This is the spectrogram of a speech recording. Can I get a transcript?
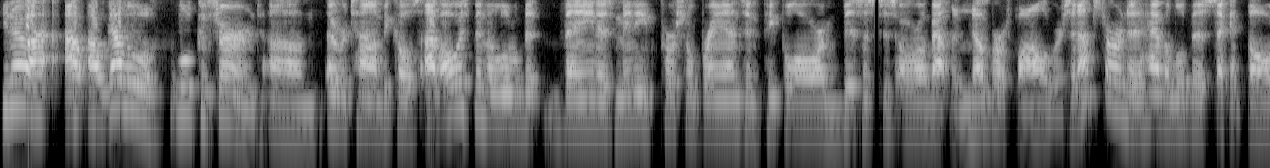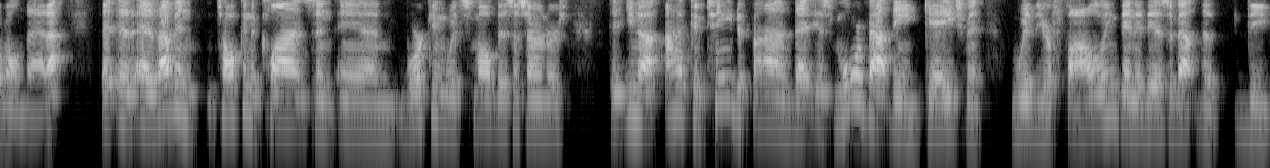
you know, I, I, I got a little little concerned um, over time because I've always been a little bit vain, as many personal brands and people are and businesses are about the number of followers, and I'm starting to have a little bit of second thought on that. I, as, as I've been talking to clients and, and working with small business owners, you know, I have continued to find that it's more about the engagement with your following than it is about the the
